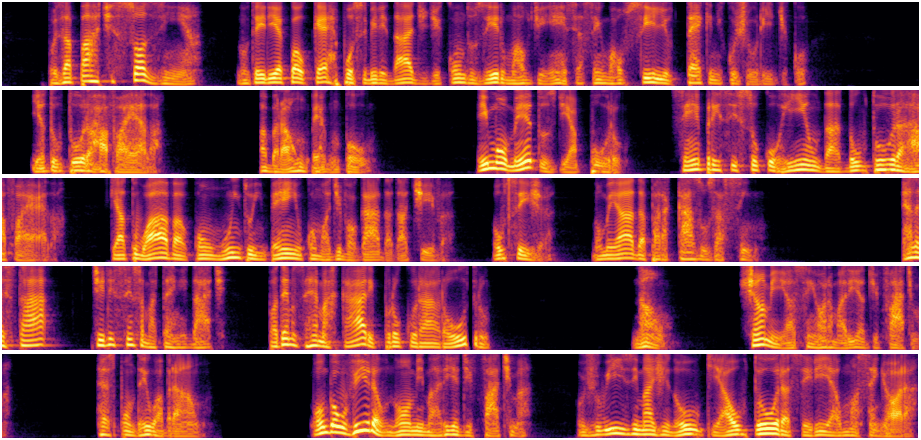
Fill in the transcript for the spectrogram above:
pois a parte sozinha não teria qualquer possibilidade de conduzir uma audiência sem o auxílio técnico jurídico. E a doutora Rafaela? Abraão perguntou. Em momentos de apuro, sempre se socorriam da doutora Rafaela, que atuava com muito empenho como advogada da ativa, ou seja, nomeada para casos assim. Ela está de licença maternidade. Podemos remarcar e procurar outro? Não. Chame a senhora Maria de Fátima. Respondeu Abraão. Quando ouvira o nome Maria de Fátima, o juiz imaginou que a autora seria uma senhora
